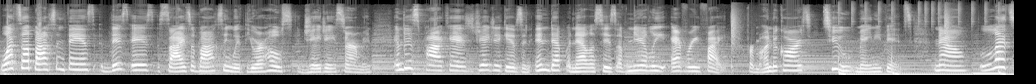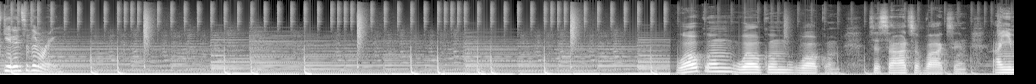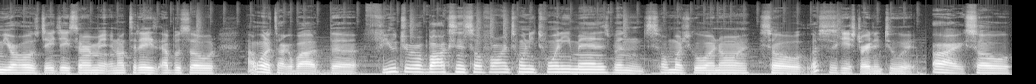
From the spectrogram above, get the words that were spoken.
What's up, boxing fans? This is Sides of Boxing with your host, JJ Sermon. In this podcast, JJ gives an in depth analysis of nearly every fight, from undercards to main events. Now, let's get into the ring. Welcome, welcome, welcome to Sides of Boxing. I am your host, JJ Sermon, and on today's episode, I'm going to talk about the future of boxing so far in 2020. Man, It's been so much going on. So let's just get straight into it. All right, so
